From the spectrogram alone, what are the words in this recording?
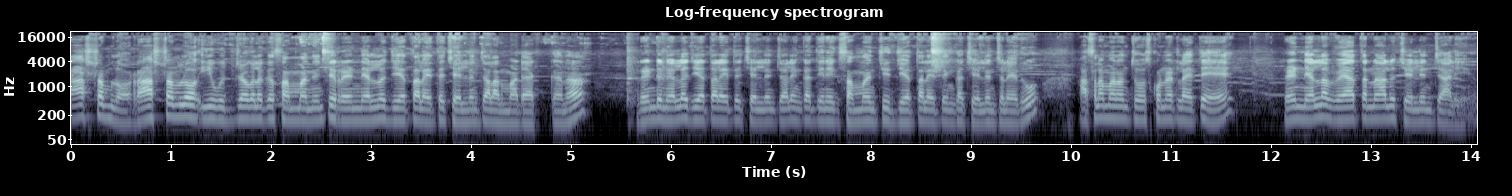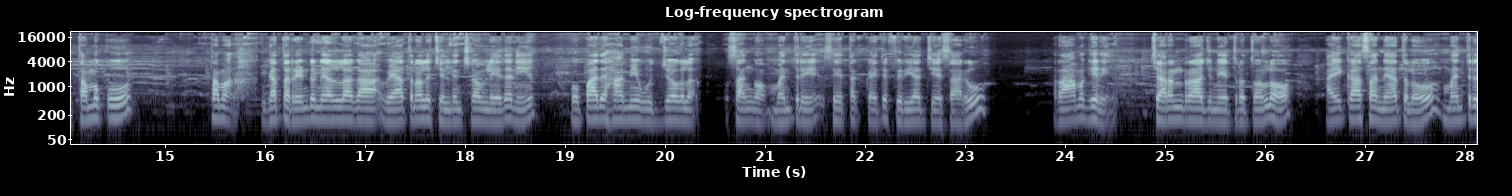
రాష్ట్రంలో రాష్ట్రంలో ఈ ఉద్యోగులకు సంబంధించి రెండు నెలల జీతాలు అయితే చెల్లించాలన్నమాట ఎక్కన? రెండు నెలల జీతాలు అయితే చెల్లించాలి ఇంకా దీనికి సంబంధించి జీతాలు అయితే ఇంకా చెల్లించలేదు. అసలు మనం చూసుకున్నట్లయితే రెండు నెలల వేతనాలు చెల్లించాలి. తమకు తమ గత రెండు నెలలుగా వేతనాలు చెల్లించడం లేదని ఉపాధి హామీ ఉద్యోగుల సంఘం మంత్రి సీతక్క అయితే ఫిర్యాదు చేశారు. రామగిరి చరణ్ రాజు నేతృత్వంలో ఐకాసా నేతలు మంత్రి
